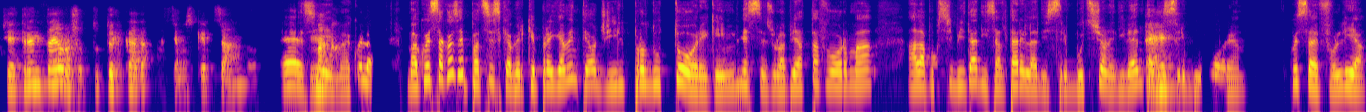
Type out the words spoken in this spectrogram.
Cioè 30 euro, c'ho tutto il catalogo. Stiamo scherzando. Eh sì, ma, ma quello, ma questa cosa è pazzesca perché praticamente oggi il produttore che investe sulla piattaforma ha la possibilità di saltare la distribuzione, diventa eh. distributore. Questa è follia.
